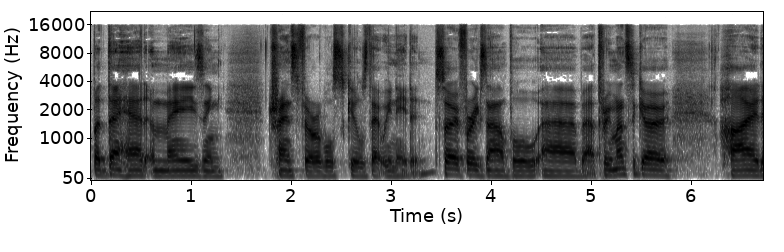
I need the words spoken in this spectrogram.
But they had amazing transferable skills that we needed. So, for example, uh, about three months ago, hired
